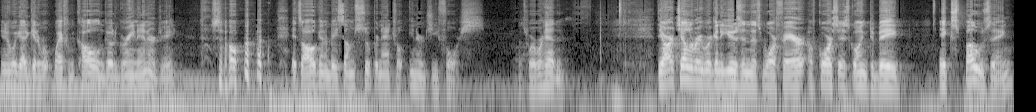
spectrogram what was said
You know, we got to get away from coal and go to green energy. So it's all going to be some supernatural energy force. That's where we're heading. The artillery we're going to use in this warfare, of course, is going to be exposing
